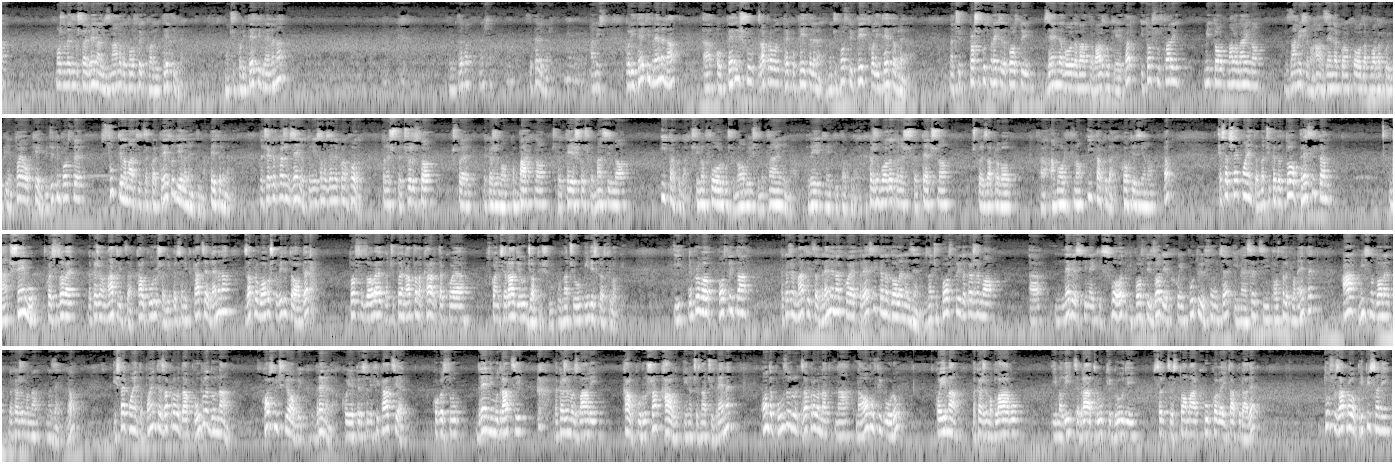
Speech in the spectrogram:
možda ne znamo šta je vreme, ali znamo da postoje kvaliteti vremena. Znači, kvaliteti vremena Treba nešto? Ste teli nešto? A ništa. Kvaliteti vremena a, operišu zapravo preko pet elementa. Znači, postoji pet kvaliteta vremena. Znači, prošli put smo rekli da postoji zemlja, voda, vatra, vazduh, etar i to su u stvari, mi to malo naivno zamišljamo, aha, zemlja kojom hoda, voda koju pijem, to je okej. Okay. Međutim, postoje suptila matrica koja prethodi elementima, pet elementa. Znači, ja kad kažem zemlja, to nije samo zemlja kojom hodam. To je nešto što je čvrsto, što je, da kažemo, kompaktno, što je teško, što je masivno i tako dalje. Što ima formu, što ima oblik, što ima trajanje, ima rek neki i tako dalje. Kad kažem voda, to je nešto što je tečno, što je zapravo a, amorfno i tako dalje, kohezijono. Ja? E sad šta je poenta? Znači, kada to preslikam na šemu koja se zove, da kažemo, matrica, kal puruša ili personifikacija vremena, zapravo ovo što vidite ovde, to se zove, znači to je natalna karta koja, s kojom se radi u Džotišu, u, znači u indijskoj astrologiji. I upravo postoji ta, da kažem, matrica vremena koja je preslikana dole na zemlju. Znači postoji, da kažemo, a, nebeski neki svod i postoji zodijak kojim putuju sunce i mesec i ostale planete, a mi smo dole, da kažemo, na, na zemlji. Jel? I šta je poenta? Poenta je zapravo da po ugledu na kosmički oblik vremena, koji je personifikacija koga su drevni mudraci, da kažemo, zvali Kal Puruša, Kal inače znači vreme, onda po uzoru zapravo na, na, na ovu figuru koja ima, da kažemo, glavu, ima lice, vrat, ruke, grudi, srce, stomak, hukove i tako dalje, tu su zapravo pripisani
